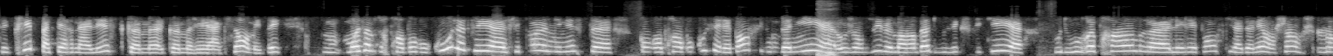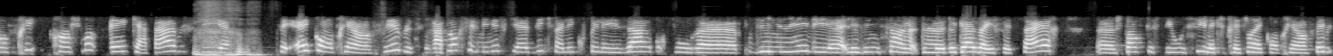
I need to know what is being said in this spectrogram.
c'est très paternaliste comme comme réaction, mais tu sais, moi ça me surprend pas beaucoup là, tu sais, euh, c'est pas un ministre euh, qu'on comprend beaucoup ses réponses. Si vous me donniez euh, aujourd'hui le mandat de vous expliquer ou de vous reprendre les réponses qu'il a données en chambre, j'en serais franchement incapable. C'est c'est incompréhensible. Rappelons que c'est le ministre qui a dit qu'il fallait couper les arbres pour diminuer les, les émissions de, de gaz à effet de serre. Euh, je pense que c'était aussi une expression incompréhensible.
